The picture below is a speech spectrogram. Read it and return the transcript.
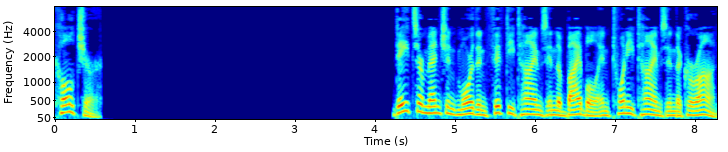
Culture Dates are mentioned more than 50 times in the Bible and 20 times in the Quran.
